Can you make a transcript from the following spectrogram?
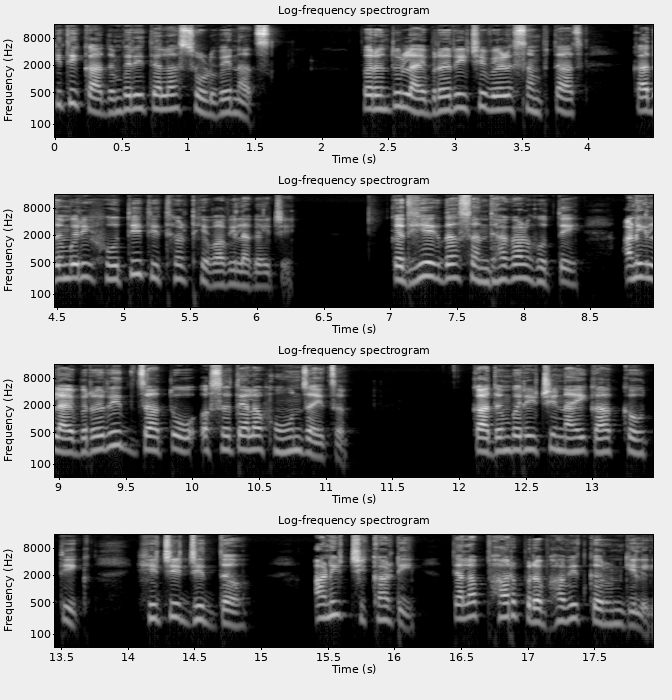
की ती कादंबरी त्याला सोडवेनाच. परंतु लायब्ररीची वेळ संपताच कादंबरी होती तिथं ठेवावी लागायची. कधी एकदा संध्याकाळ होते आणि लायब्ररीत जातो असं त्याला होऊन जायचं. कादंबरीची नायिका कौतिक हिची जिद्द आणि चिकाटी त्याला फार प्रभावित करून गेली.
